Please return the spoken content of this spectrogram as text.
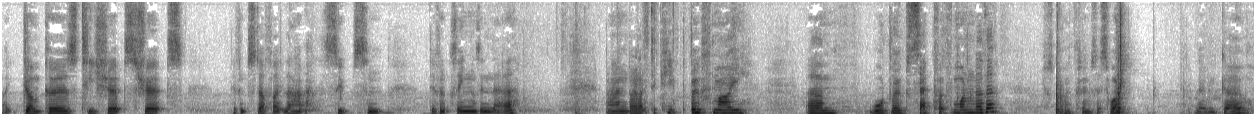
like jumpers, t-shirts, shirts, different stuff like that, suits and different things in there. and I like to keep both my um, wardrobes separate from one another. Just try and close this one. There we go.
